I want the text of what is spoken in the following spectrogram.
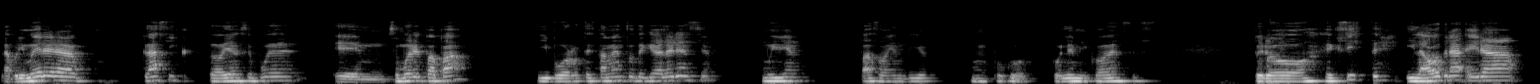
La primera era clásica, todavía se puede, em, se muere el papá y por testamento te queda la herencia, muy bien, pasa hoy en día, un poco polémico a veces, pero existe. Y la otra era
